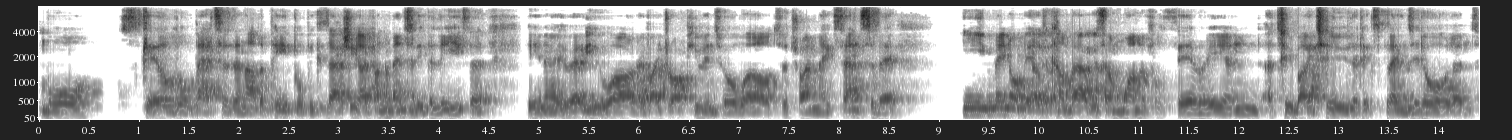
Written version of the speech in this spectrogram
more skilled or better than other people? Because actually, I fundamentally believe that, you know, whoever you are, if I drop you into a world to try and make sense of it, you may not be able to come back with some wonderful theory and a two by two that explains it all and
